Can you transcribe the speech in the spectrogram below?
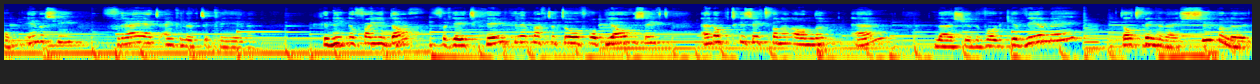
om energie, vrijheid en geluk te creëren. Geniet nog van je dag, vergeet geen glimlach te toveren op jouw gezicht en op het gezicht van een ander en luister je de volgende keer weer mee? Dat vinden wij super leuk.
